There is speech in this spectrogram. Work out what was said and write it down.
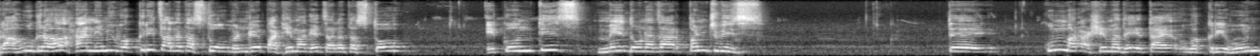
राहू ग्रह हा नेहमी वक्री चालत असतो म्हणजे पाठीमागे चालत असतो. एकोणतीस मे दोन हजार पंचवीस. ते कुंभ राशीमध्ये येत आहे वक्री होऊन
